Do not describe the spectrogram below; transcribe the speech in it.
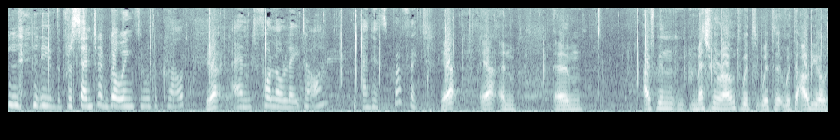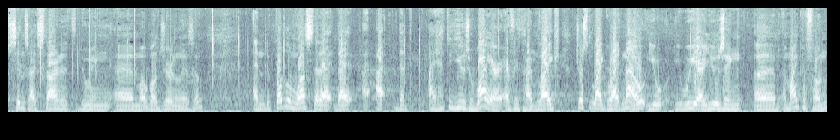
leave the presenter going through the crowd Yeah. and follow later on, and it's perfect. Yeah. Yeah. And um, I've been messing around with with the, with the audio since I started doing uh, mobile journalism. And the problem was that I, that I, I, that I had to use a wire every time. Like just like right now, you, you we are using uh, a microphone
